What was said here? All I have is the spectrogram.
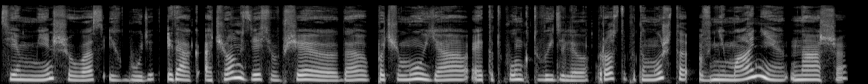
тем меньше у вас их будет. Итак, о чем здесь вообще, да, почему я этот пункт выделила? Просто потому что внимание наше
